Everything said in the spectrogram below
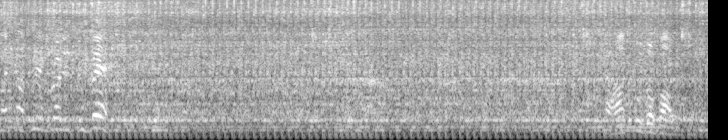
натяжний в ролі труби. Газку добавити. Нас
